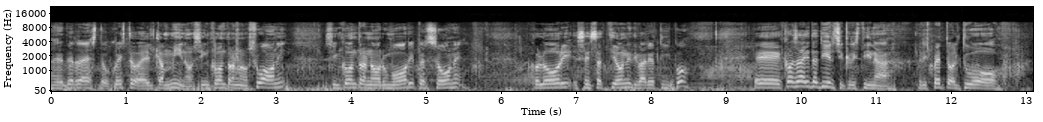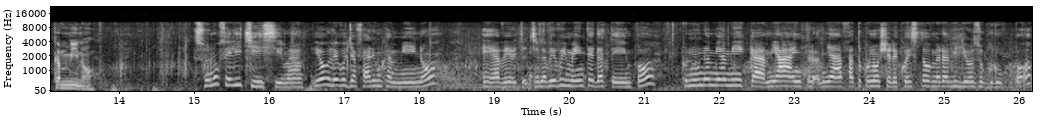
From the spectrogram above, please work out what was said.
eh, del resto questo è il cammino. Si incontrano suoni si incontrano rumori persone colori sensazioni di vario tipo. E cosa hai da dirci Cristina rispetto al tuo cammino? Sono felicissima. Io volevo già fare un cammino e avevo- ce l'avevo in mente da tempo. Con una mia amica mi ha, intro- mi ha fatto conoscere questo meraviglioso gruppo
